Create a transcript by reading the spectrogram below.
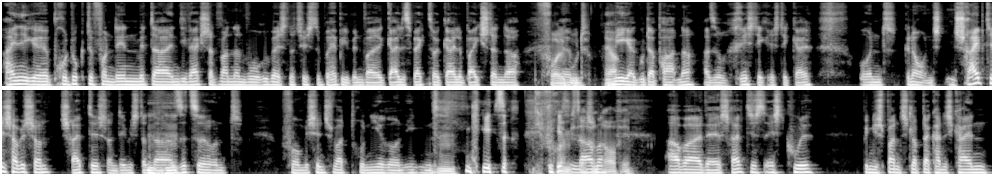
einige Produkte von denen mit da in die Werkstatt wandern, worüber ich natürlich super happy bin, weil geiles Werkzeug, geile Bikeständer, Voll ähm, gut. Ja. mega guter Partner, also richtig, richtig geil. Und genau, einen Schreibtisch habe ich schon, einen Schreibtisch, an dem ich dann da Mhm. sitze und vor mich hinschwadroniere und irgendeinen Mhm. Käse. Ich freue mich da schon drauf. Ey. Aber der Schreibtisch ist echt cool. Bin gespannt. Ich glaube, da kann ich keinen,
